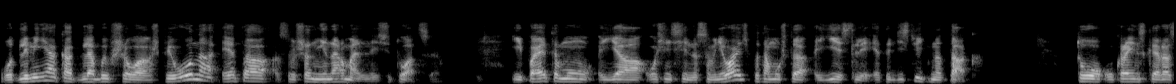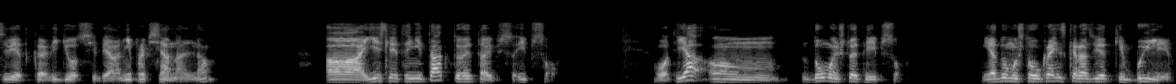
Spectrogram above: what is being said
Вот для меня, как для бывшего шпиона, это совершенно ненормальная ситуация. И поэтому я очень сильно сомневаюсь, потому что если это действительно так, то украинская разведка ведет себя непрофессионально, а если это не так, то это ИПСО. Вот, я эм, думаю, что это ИПСО. Я думаю, что у украинской разведки были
